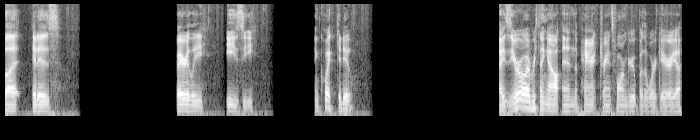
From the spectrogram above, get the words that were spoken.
But it is fairly easy and quick to do. I zero everything out in the parent transform group of the work area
